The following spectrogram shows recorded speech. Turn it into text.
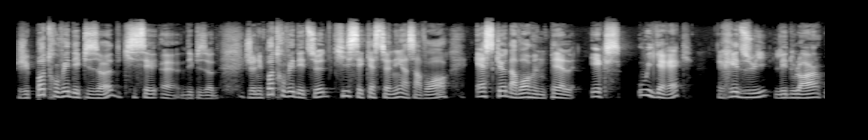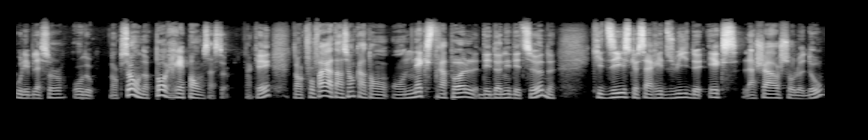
j'ai pas trouvé d'épisode qui s'est. Euh, d'épisode. Je n'ai pas trouvé d'étude qui s'est questionné à savoir est-ce que d'avoir une pelle X ou Y réduit les douleurs ou les blessures au dos? Donc ça, on n'a pas réponse à ça. Donc, il faut faire attention quand on, extrapole des données d'études qui disent que ça réduit de X la charge sur le dos,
